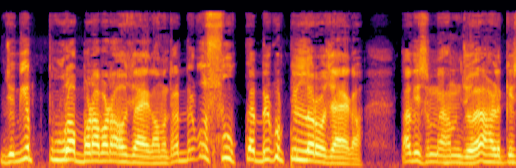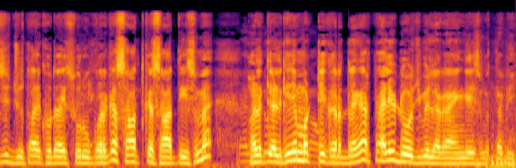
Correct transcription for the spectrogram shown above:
जब ये पूरा बड़ा बड़ा हो जाएगा मतलब बिल्कुल सूख कर बिल्कुल टिल्लर हो जाएगा तब इसमें हम जो है हल्की सी जुताई खुदाई शुरू करके साथ के साथ ही इसमें हल्की हल्की जी मट्टी कर देंगे और पहली डोज भी लगाएँगे इसमें तभी।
